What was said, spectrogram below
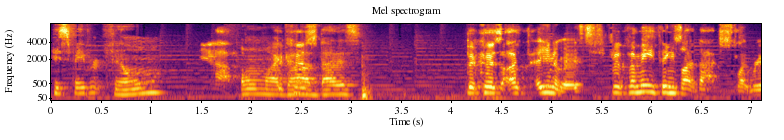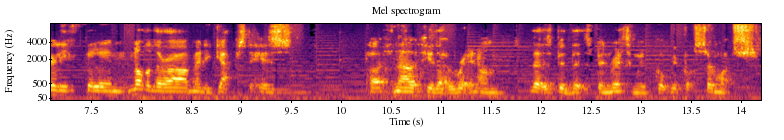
his favorite film Yeah, oh my Because- god that is because I you know it's for, for me things like that just like really fill in. Not that there are many gaps to his personality that are written on that has been that's been written. We've got we've got so much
